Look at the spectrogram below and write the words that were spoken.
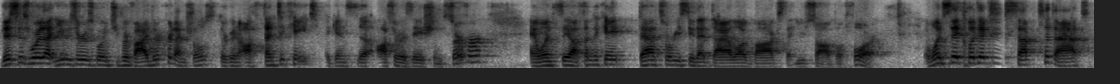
this is where that user is going to provide their credentials. They're going to authenticate against the authorization server. And once they authenticate, that's where we see that dialog box that you saw before. And once they click accept to that,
